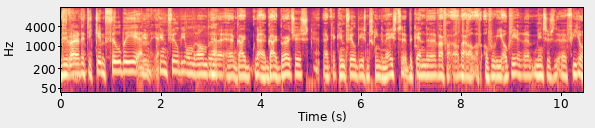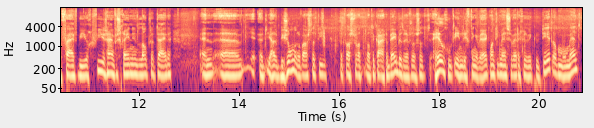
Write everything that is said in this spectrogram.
Die waren dit die Kim Philby en... Kim, ja. Kim Philby onder andere, Ja. eh, Guy, eh, Guy Burgess. Kijk, Kim Philby is misschien de meest bekende... Waarvan, waar, over wie ook weer minstens vier of vijf biografieën zijn verschenen... in de loop der tijden. En het, ja, het bijzondere was dat die, het was wat, wat de KGB betreft, was dat heel goed inlichtingenwerk. Want die mensen werden gerecruiteerd op het moment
